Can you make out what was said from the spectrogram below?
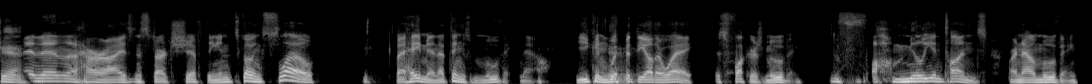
Yeah, and then the horizon starts shifting, and it's going slow. But hey, man, that thing's moving now. You can whip Yeah. it the other way. This fucker's moving. A million tons are now moving.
